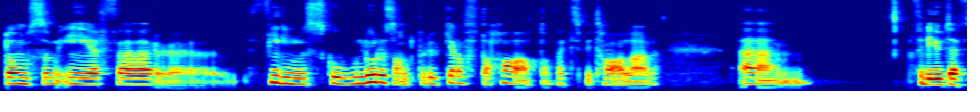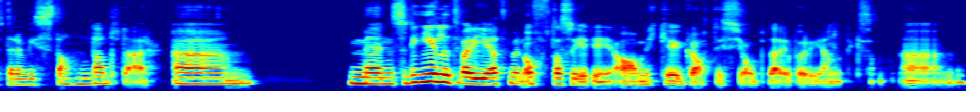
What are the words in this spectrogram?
de som är för eh, filmskolor och sånt brukar ofta ha att de faktiskt betalar um, för det är utefter en viss standard där. Um, men så det är lite varierat men ofta så är det ja, mycket gratisjobb där i början. Liksom. Um,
